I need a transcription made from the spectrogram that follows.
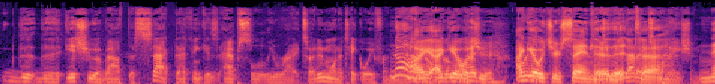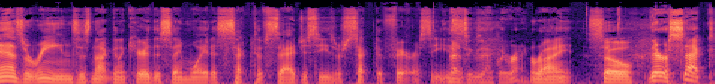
the the issue about the sect, I think, is absolutely right. So I didn't want to take away from No, that. I, I go- get go what you're. I get what you're saying there. That, that uh, explanation. Nazarenes is not going to carry the same weight as sect of Sadducees or sect of Pharisees. That's exactly right. right. So They're a sect,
